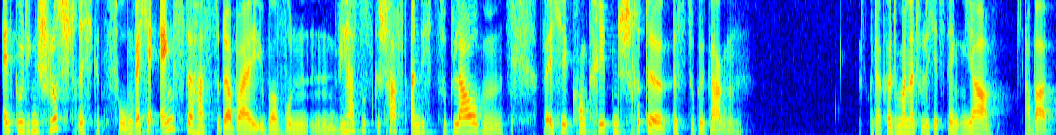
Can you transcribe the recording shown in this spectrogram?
endgültigen Schlussstrich gezogen? Welche Ängste hast du dabei überwunden? Wie hast du es geschafft, an dich zu glauben? Welche konkreten Schritte bist du gegangen? Und da könnte man natürlich jetzt denken, ja, aber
